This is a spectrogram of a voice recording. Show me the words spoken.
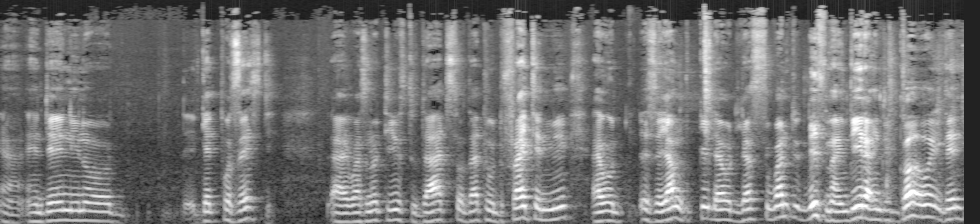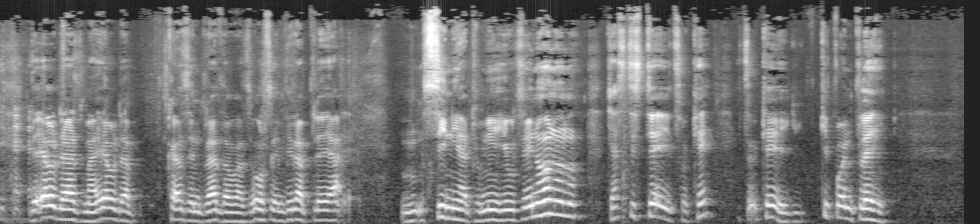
uh, and then, you know, get possessed. I was not used to that, so that would frighten me. I would, as a young kid, I would just want to leave my mbira and go away. Then the elders, my elder cousin brother was also a mbira player, senior to me. He would say, "No, no, no, just stay. It's okay. It's okay. Keep on playing."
